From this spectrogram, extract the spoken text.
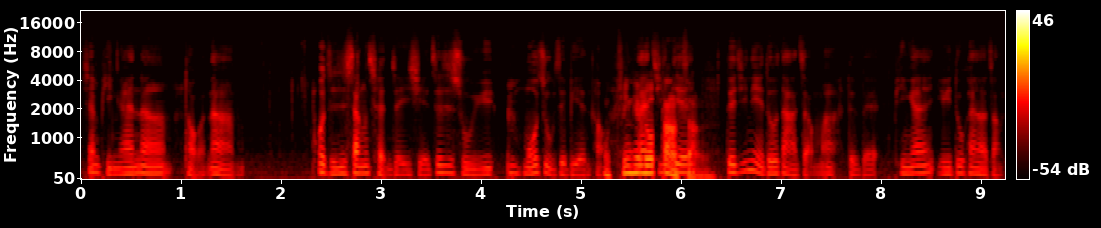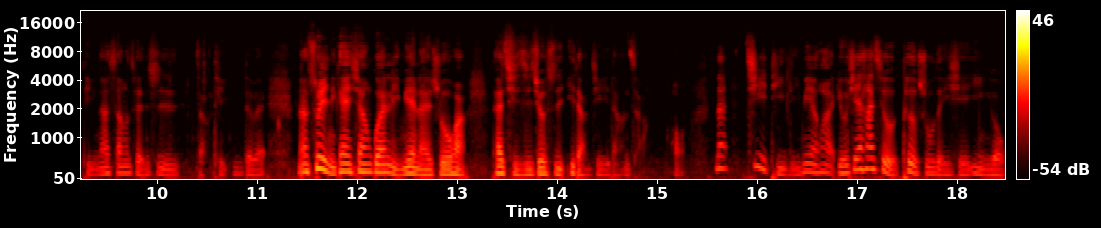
像平安呐、啊，好那。或者是商城这一些，这是属于 模组这边哈、哦。今天都大涨，对，今天也都大涨嘛，对不对？平安有一度看到涨停，那商城是涨停，对不对？那所以你看相关里面来说的话，它其实就是一档接一档涨。哦，那气体里面的话，有些它是有特殊的一些应用，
